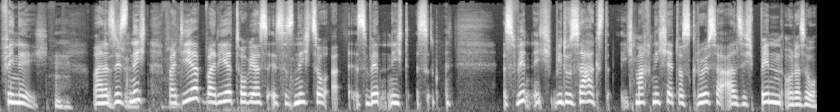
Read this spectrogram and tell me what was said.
finde ich. Weil es ist stimmt. nicht, bei dir, bei dir, Tobias, ist es nicht so, es wird nicht, es, es wird nicht, wie du sagst, ich mache nicht etwas größer, als ich bin oder so,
